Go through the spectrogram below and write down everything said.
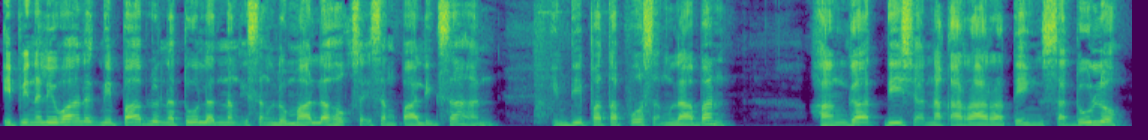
Ipinaliwanag ni Pablo na tulad ng isang lumalahok sa isang paligsahan, hindi pa tapos ang laban hanggat di siya nakararating sa dulo.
